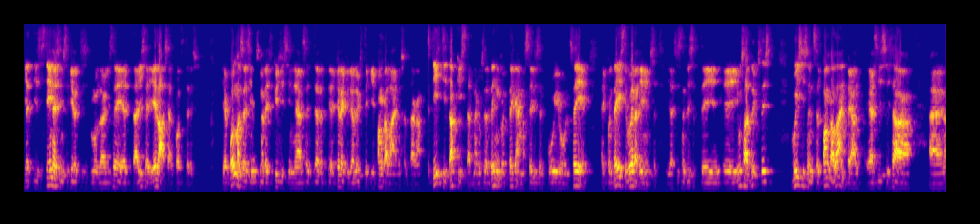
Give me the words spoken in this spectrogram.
ja siis teine asi, mis sa kirjutasid mulle, oli see, et ta ise ei ela seal korteris. ja kolmas asi, mis ma teilt küsisin ja sa tead, et kellelgi ei ole ühtegi pangalaenu seal taga. tihti takistab nagu seda tehingut tegemas sellisel kujul see, et kui on täiesti võõrad inimesed ja siis nad lihtsalt ei, ei usalda üksteist või siis on seal pangalaen peal ja siis ei saa äh,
